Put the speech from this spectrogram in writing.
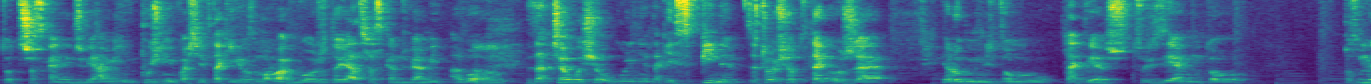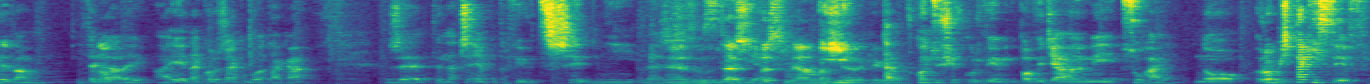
to trzaskanie drzwiami i później właśnie w takich rozmowach było, że to ja trzaskam drzwiami, albo No, zaczęło się ogólnie takie spiny. Zaczęło się od tego, że ja lubię mieć w domu, tak wiesz, coś zjem, no to pozmywam i tak No. dalej. A jedna koleżanka była taka, że te naczynia potrafiły trzy dni leżeć w Jezu, też, też miałem I właśnie takiego. ta, w końcu się wkurwiłem i powiedziałem jej, słuchaj, no robisz taki syf,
